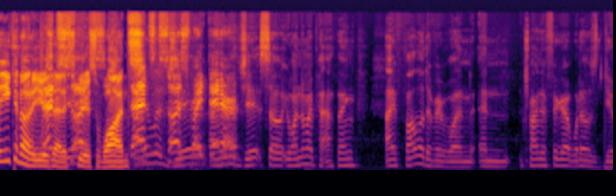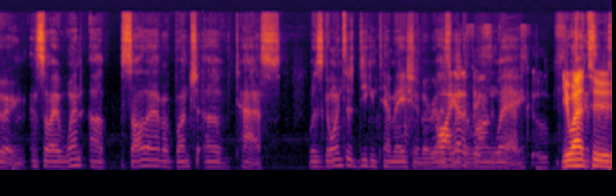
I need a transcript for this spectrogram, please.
You can only use that That's excuse sus. once. That- That's sus right I there. legit, so you want to know my pathing? I followed everyone and trying to figure out what I was doing, and so I went up, saw that I have a bunch of tasks, was going to decontamination, but Oh, realized I I went the wrong the way. Oops. You went to.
